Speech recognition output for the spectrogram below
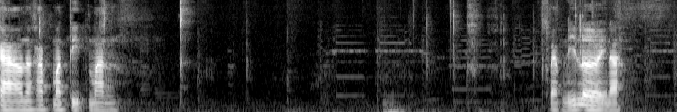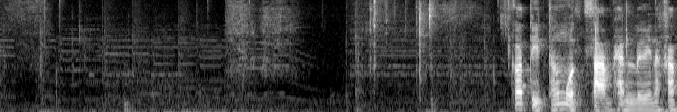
กาวนะครับ มาติดมัน แบบนี้เลยนะ ก็ติดทั้งหมด 3 แผ่นเลยนะครับ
